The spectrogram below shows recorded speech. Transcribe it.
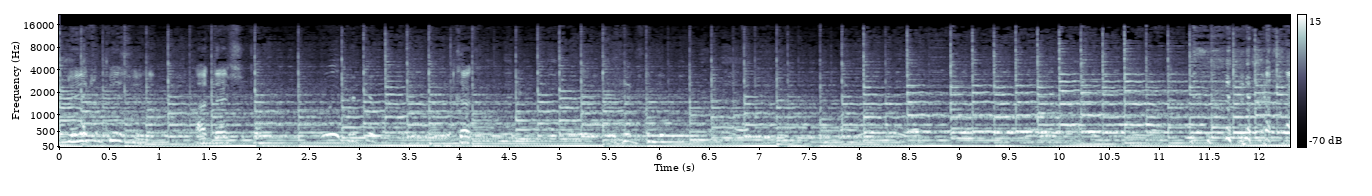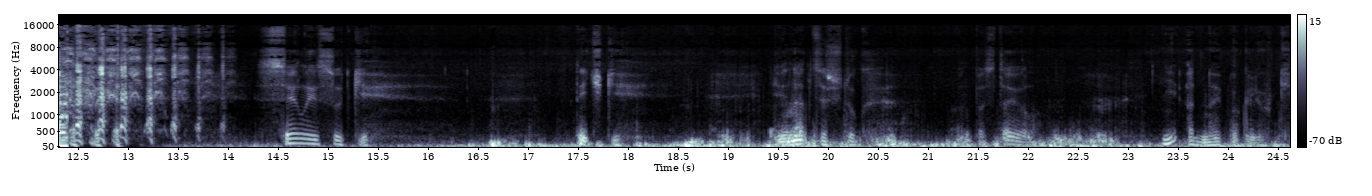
ну эту песню. А дальше как? Ну. Как? Целые сутки. Тычки. 12 штук он поставил. Ни одной поклевки.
